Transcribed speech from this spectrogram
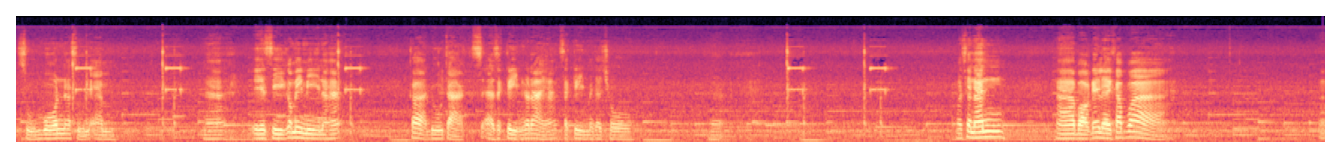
0 โวลต์นะ 0 แอมป์นะฮะ AC ก็ไม่มีนะฮะ ก็ดูจากเอ่อสกรีนก็ได้ฮะ สกรีนมันจะโชว์ เพราะฉะนั้นอบอกได้เลยครับว่าอ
